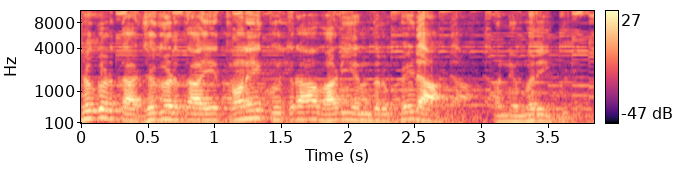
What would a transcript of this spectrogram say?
ઝઘડતા ઝઘડતા એ ત્રણેય કૂતરા વાડી અંદર પડ્યા અને મરી ગયા.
